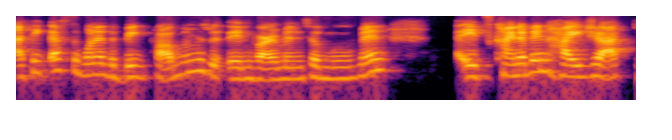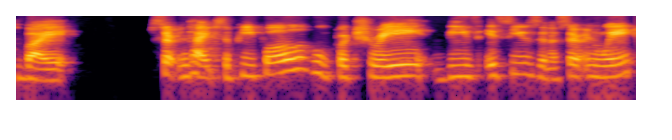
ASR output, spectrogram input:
i think that's the, one of the big problems with the environmental movement. It's kind of been hijacked by certain types of people who portray these issues in a certain way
